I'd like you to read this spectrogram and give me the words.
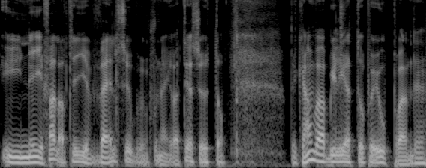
I nio fall av tio välsubventionerat dessutom. Det kan vara biljetter på operan, det,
